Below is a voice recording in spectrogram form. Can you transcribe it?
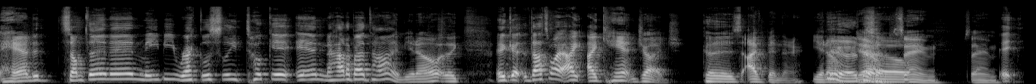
handed something and maybe recklessly took it and had a bad time. You know, like it, that's why I I can't judge because I've been there. You know, yeah, So same, same. It,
